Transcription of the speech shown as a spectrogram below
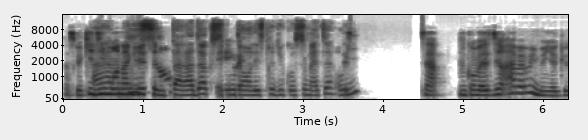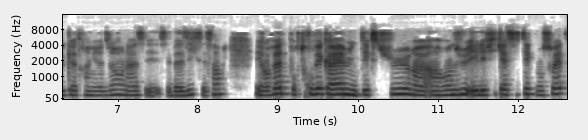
Parce que qui dit Ah moins oui, c'est d'ingrédients, le paradoxe Et ouais. dans l'esprit du consommateur. Oui. ça. Donc on va se dire ah bah oui mais il y a que quatre ingrédients là, c'est basique, c'est simple. Et en fait pour trouver quand même une texture, euh, un rendu et l'efficacité qu'on souhaite,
